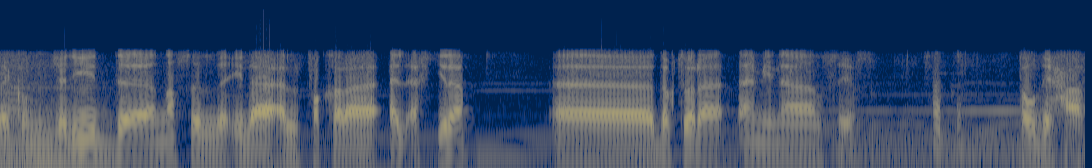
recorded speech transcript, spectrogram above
عليكم من جديد نصل إلى الفقرة الأخيرة آه، دكتورة آمنة نصير توضيحات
